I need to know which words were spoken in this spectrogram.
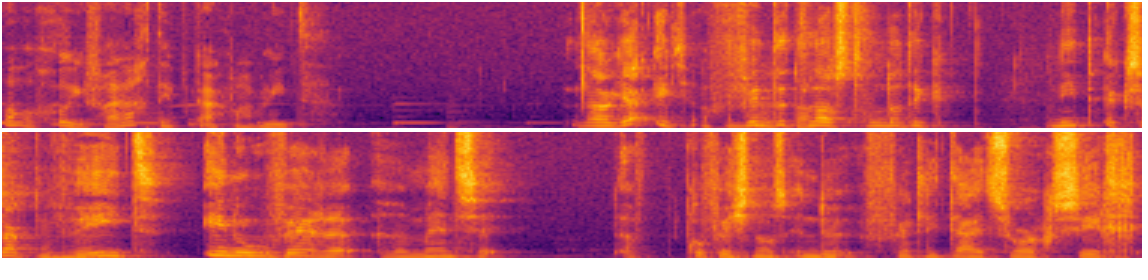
Oh, goede vraag. Die heb ik eigenlijk nog niet. Nou ja, ik vind het lastig omdat ik niet exact weet in hoeverre uh, mensen professionals in de fertiliteitszorg zich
